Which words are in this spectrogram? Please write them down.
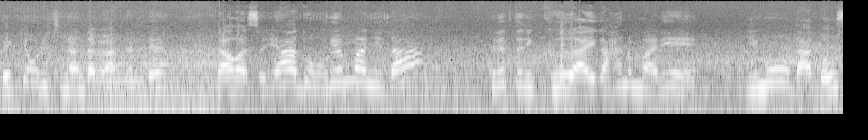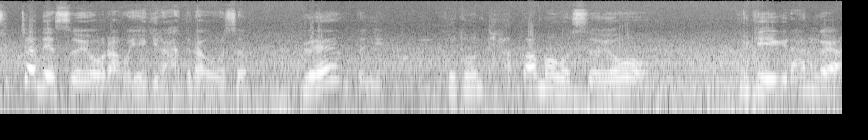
몇 개월이 지난 다음에 왔는데 나가서 야, 너 오랜만이다. 그랬더니 그 아이가 하는 말이 이모 나 노숙자 됐어요 라고 얘기를 하더라고요 그래서 왜? 그랬더니 그 돈 다 까먹었어요. 이렇게 얘기를 하는 거야.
